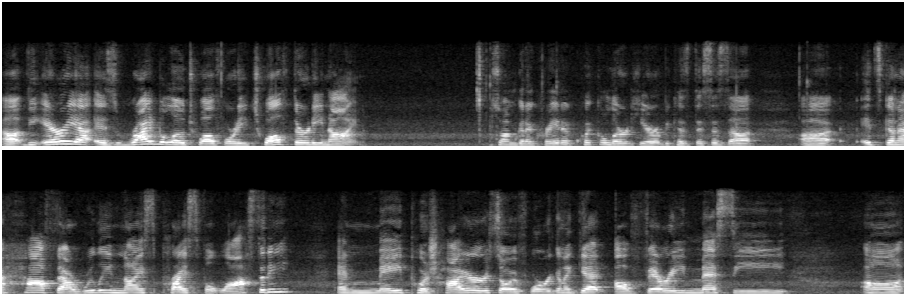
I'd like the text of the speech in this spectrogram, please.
uh, the area is right below 1240, 1239. So I'm going to create a quick alert here because this is a, uh, it's going to have that really nice price velocity and may push higher. So if we're going to get a very messy uh,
